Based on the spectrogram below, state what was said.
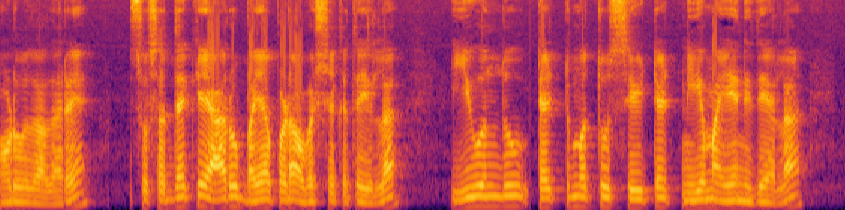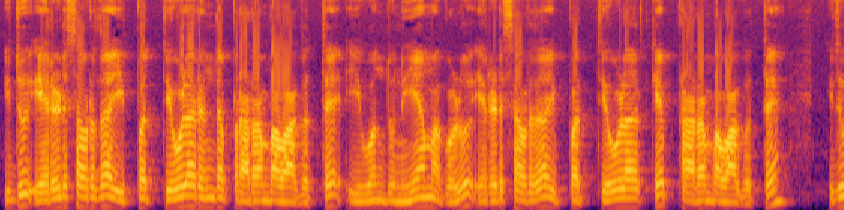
ನೋಡುವುದಾದರೆ ಸೊ ಸದ್ಯಕ್ಕೆ ಯಾರೂ ಭಯಪಡೋ ಅವಶ್ಯಕತೆ ಇಲ್ಲ. ಈ ಒಂದು ಟೆಟ್ ಮತ್ತು ಸಿ ಟೆಟ್ ನಿಯಮ ಏನಿದೆಯಲ್ಲ ಇದು ಎರಡು ಸಾವಿರದ ಇಪ್ಪತ್ತೇಳರಿಂದ ಪ್ರಾರಂಭವಾಗುತ್ತೆ. ಈ ಒಂದು ನಿಯಮಗಳು ಎರಡು ಸಾವಿರದ ಇಪ್ಪತ್ತೇಳಕ್ಕೆ ಪ್ರಾರಂಭವಾಗುತ್ತೆ. ಇದು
